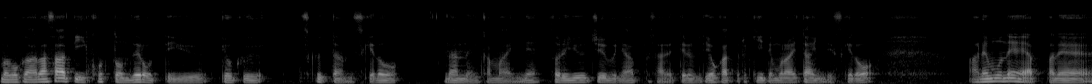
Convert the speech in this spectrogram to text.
まあ僕アラサーティーコットンゼロっていう曲作ったんですけど何年か前にね、それ YouTube にアップされてるんで、よかったら聞いてもらいたいんですけど、あれもね、やっぱね、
